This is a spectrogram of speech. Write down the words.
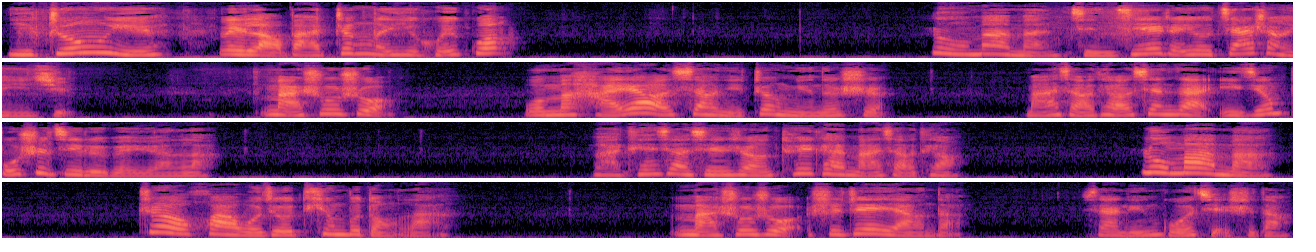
你终于为老爸争了一回光。陆曼曼紧接着又加上一句：“马叔叔，我们还要向你证明的是，马小跳现在已经不是纪律委员了。”马天笑先生推开马小跳，陆曼曼，这话我就听不懂了。马叔叔是这样的，夏林果解释道：“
